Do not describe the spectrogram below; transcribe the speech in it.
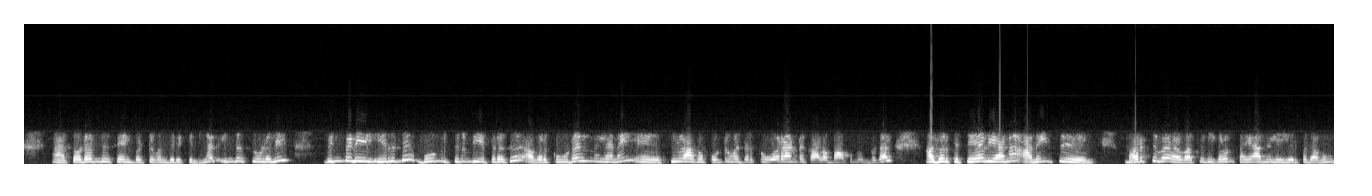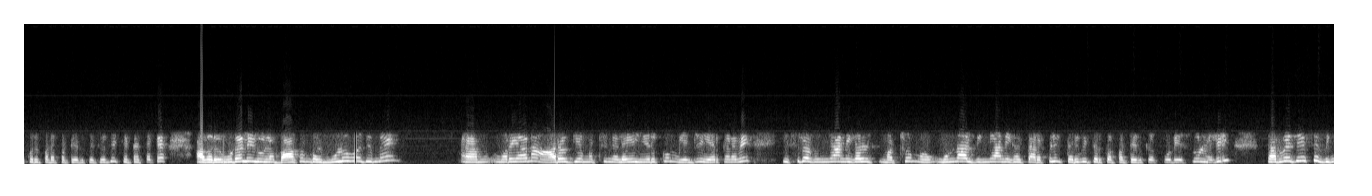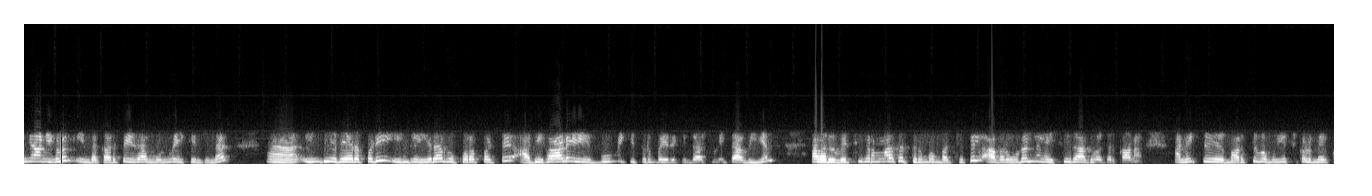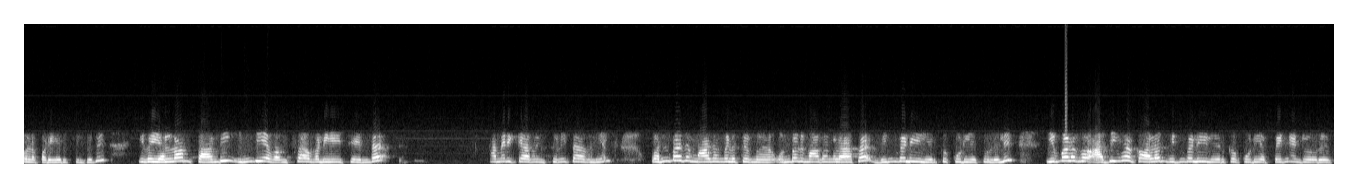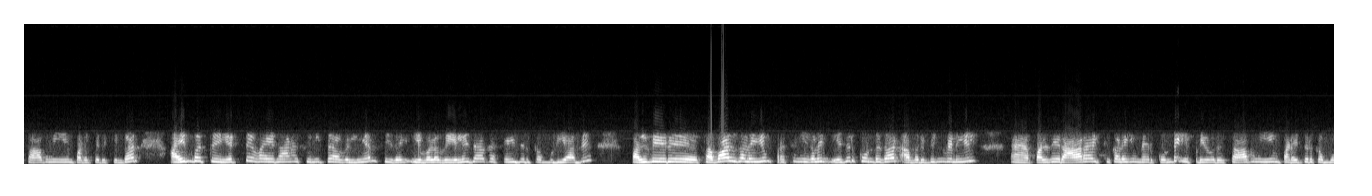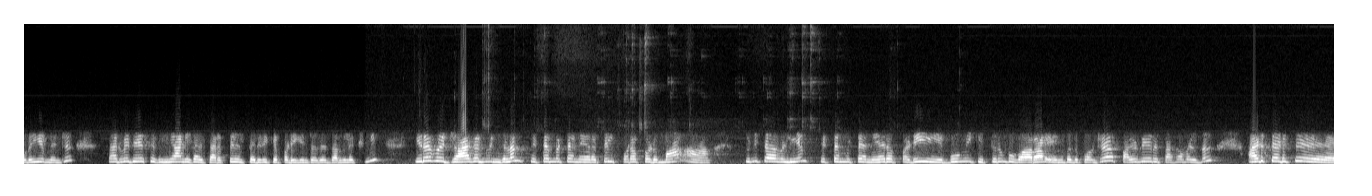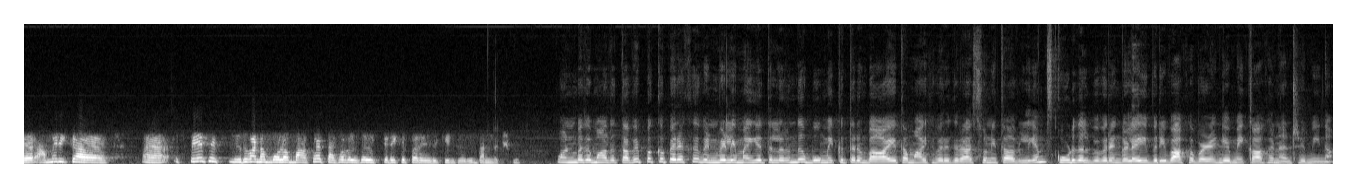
தொடர்ந்து செயல்பட்டு வந்திருக்கின்றனர். இந்த சூழலில் விண்வெளியில் இருந்து பூமி திரும்பிய பிறகு அவருக்கு உடல் நிலனை சீராக கொண்டுவதற்கு ஓராண்டு காலமாகும் என்பதால் அதற்கு தேவையான அனைத்து மருத்துவ வசதிகளும் தயார் நிலையில் இருப்பதாகவும் குறிப்பிடப்பட்டிருக்கிறது கிட்டத்தட்ட அவர் உடலில் உள்ள பாகங்கள் முழுவதுமே முறையான ஆரோக்கியமற்ற நிலையில் இருக்கும் என்று ஏற்கனவே இஸ்ரோ விஞ்ஞானிகள் மற்றும் முன்னாள் விஞ்ஞானிகள் தரப்பில் தெரிவித்திருக்கப்பட்டிருக்கக்கூடிய சூழலில் சர்வதேச விஞ்ஞானிகளும் இந்த கருத்தை தான் முன்வைக்கின்றனர். இந்திய நேரப்படி இன்று இரவு புறப்பட்டு அதிகாலை பூமிக்கு திரும்ப இருக்கின்றார் சுனிதா வில்லியம்ஸ். அவர் வெற்றிகரமாக திரும்பும் பட்சத்தில் அவர் உடல்நிலை சீராகுவதற்கான அனைத்து மருத்துவ முயற்சிகளும் மேற்கொள்ளப்பட இருக்கின்றது. இவையெல்லாம் தாண்டி இந்திய வம்சாவளியைச் சேர்ந்த அமெரிக்காவின் சுனிதா வில்லியம்ஸ் ஒன்பது மாதங்களுக்கு ஒன்பது மாதங்களாக விண்வெளியில் இருக்கக்கூடிய சூழலில் இவ்வளவு அதிக காலம் விண்வெளியில் இருக்கக்கூடிய பெண் என்ற ஒரு சாதனையையும் படைத்திருக்கின்றார். ஐம்பத்து எட்டு வயதான சுனிதா வில்லியம்ஸ் இதை இவ்வளவு எளிதாக செய்திருக்க முடியாது. பல்வேறு சவால்களையும் பிரச்சனைகளையும் எதிர்கொண்டுதான் அவர் விண்வெளியில் அஹ், பல்வேறு ஆராய்ச்சிகளையும் மேற்கொண்டு இப்படி ஒரு சாதனையும் படைத்திருக்க முடியும் என்று சர்வதேச விஞ்ஞானிகள் தரப்பில் தெரிவிக்கப்படுகின்றது தனலட்சுமி. இரவு டிராகன் விண்கலம் திட்டமிட்ட நேரத்தில் புறப்படுமா? சுனிதா வில்லியம்ஸ் திட்டமிட்ட நேரப்படி பூமிக்கு திரும்புவாரா என்பது போன்ற பல்வேறு தகவல்கள் அடுத்தடுத்து அமெரிக்கா ஸ்பேஸ் எக்ஸ் நிறுவனம் மூலமாக தகவல்கள் கிடைக்கப்பெற இருக்கின்றது தனலட்சுமி. ஒன்பது மாத தவிப்புக்கு பிறகு விண்வெளி மையத்திலிருந்து பூமிக்கு திரும்ப ஆயத்தமாகி வருகிறார் சுனிதா வில்லியம்ஸ். கூடுதல் விவரங்களை விரிவாக வழங்கியமைக்காக நன்றி மீனா.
